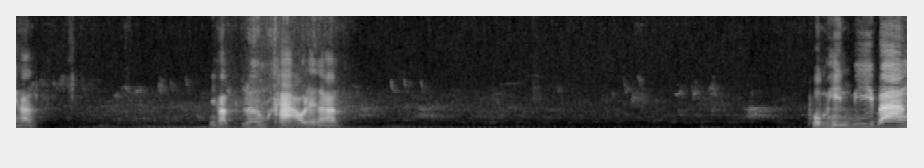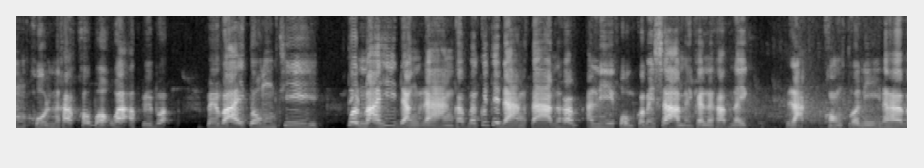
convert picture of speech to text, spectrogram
นะครับ นี่ครับ เริ่มขาวเลยนะครับ ผมเห็นมีบางคนนะครับเขาบอกว่าเอาไปไปไว้ตรงที่ต้นไม้ที่ด่างๆครับ มันก็จะด่างตามนะครับ อันนี้ผมก็ไม่ทราบเหมือนกันนะครับ ในหลักของตัวนี้นะครับ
